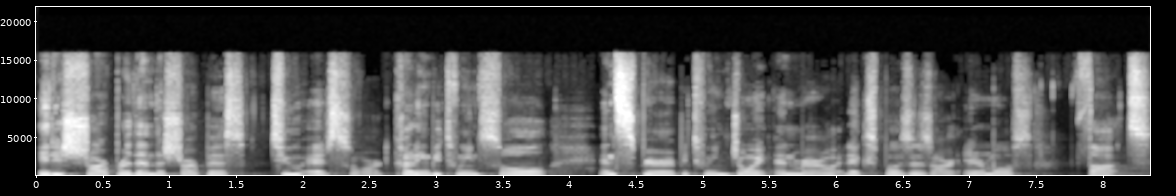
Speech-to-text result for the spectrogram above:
It is sharper than the sharpest two edged sword, cutting between soul and spirit, between joint and marrow. It exposes our innermost thoughts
